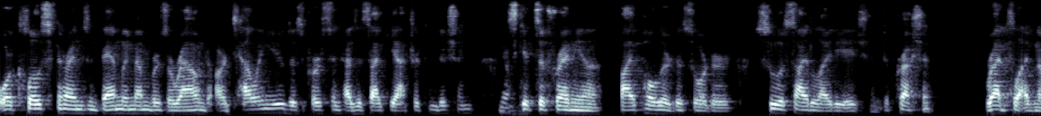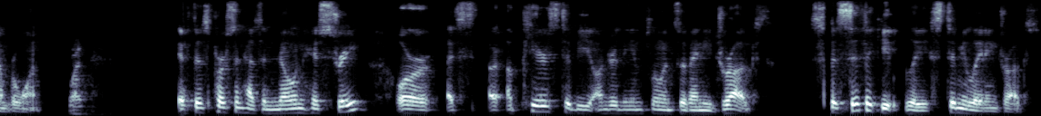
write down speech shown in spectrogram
or close friends and family members around are telling you this person has a psychiatric condition, schizophrenia, bipolar disorder, suicidal ideation, depression, red flag number one. Right. If this person has a known history or appears to be under the influence of any drugs, specifically stimulating drugs,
